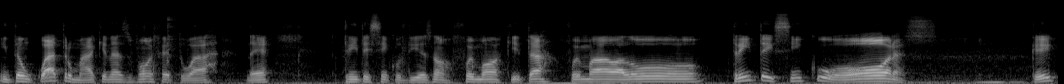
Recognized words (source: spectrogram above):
Então, quatro máquinas vão efetuar, né? 35 dias, não, foi mal aqui, tá? Foi mal, alô, 35 horas, ok?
